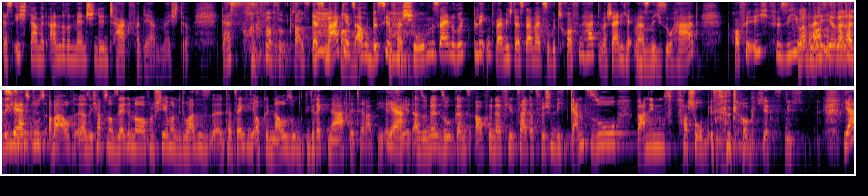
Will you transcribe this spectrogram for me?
dass ich damit anderen Menschen den Tag verderben möchte. Das, oh, das ist doch so krass. Das mag oh. jetzt auch ein bisschen verschoben sein, rückblickend, weil mich das damals so getroffen hat. Wahrscheinlich war es mhm. nicht so hart, hoffe ich, für Sie ja, und alle Ihre es, Patienten. hast du es aber auch, also ich habe es noch sehr genau auf dem Schirm und du hast es äh, tatsächlich auch genauso direkt nach der Therapie erzählt. Ja. Also ne, so ganz, auch wenn da viel Zeit dazwischen liegt, ganz so wahrnehmungsverschoben ist das, glaube ich, jetzt nicht. Ja,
